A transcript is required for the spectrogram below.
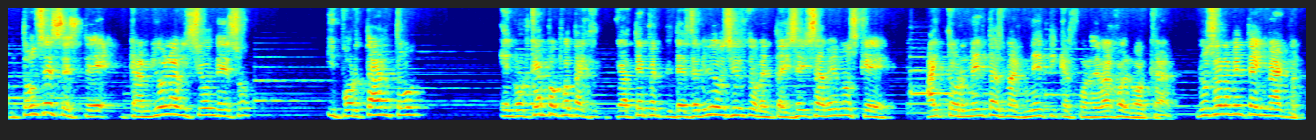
Entonces, este, cambió la visión de eso y por tanto, el volcán Popocatépetl desde 1996 sabemos que hay tormentas magnéticas por debajo del volcán. No solamente hay magma,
